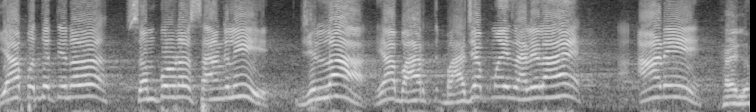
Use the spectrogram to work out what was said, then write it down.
या पद्धतीनं संपूर्ण सांगली जिल्हा ह्या भारत भाजपमय झालेला आहे. आणि हॅलो.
